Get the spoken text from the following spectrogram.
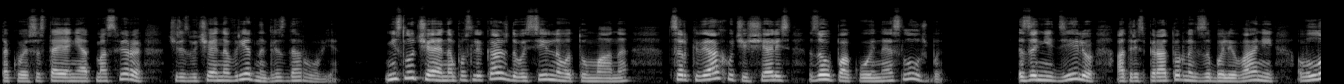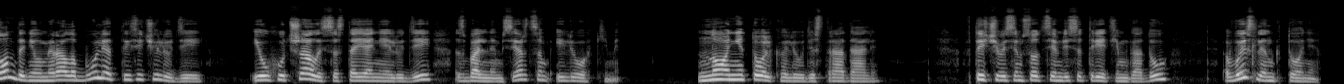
Такое состояние атмосферы чрезвычайно вредно для здоровья. Не случайно после каждого сильного тумана в церквях учащались заупокойные службы. За неделю от респираторных заболеваний в Лондоне умирало более тысячи людей, и ухудшалось состояние людей с больным сердцем и легкими. Но не только люди страдали. В 1873 году в Ислингтоне,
